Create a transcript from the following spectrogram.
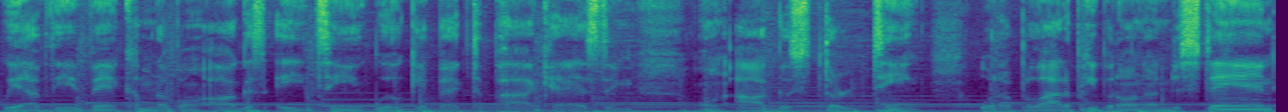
We have the event coming up on August 18th. We'll get back to podcasting on August 13th. What a lot of people don't understand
